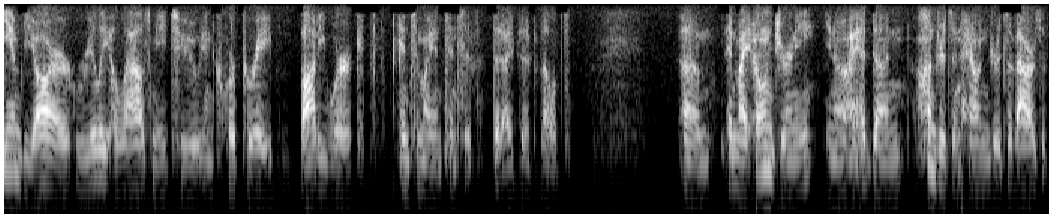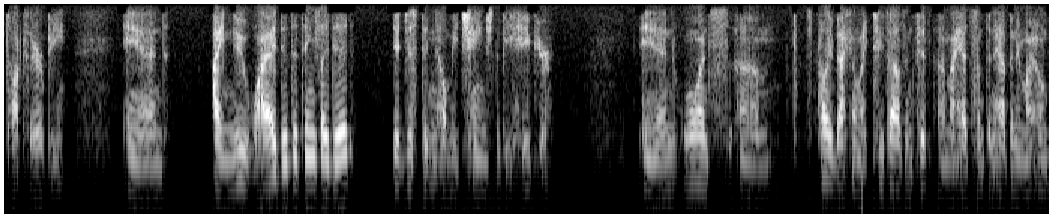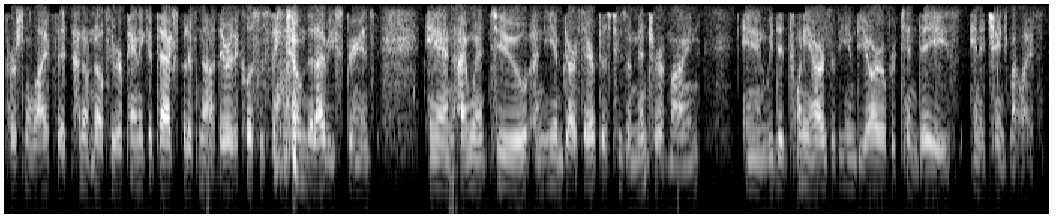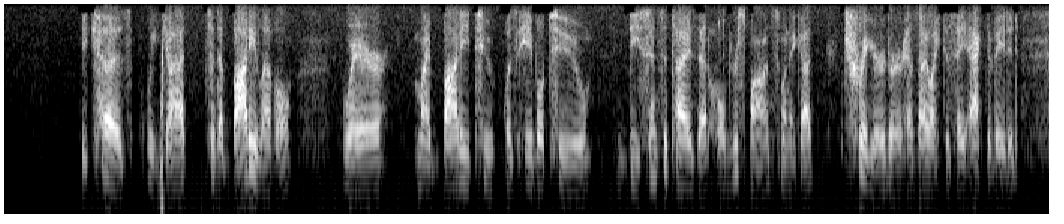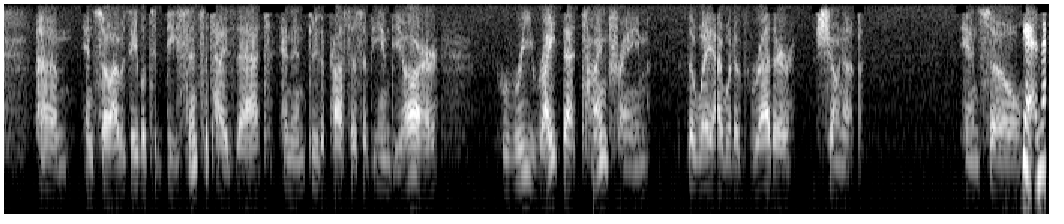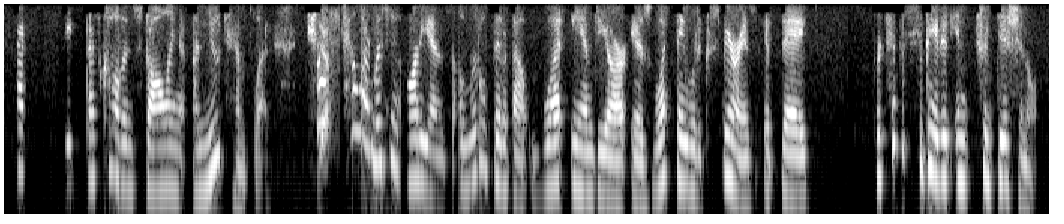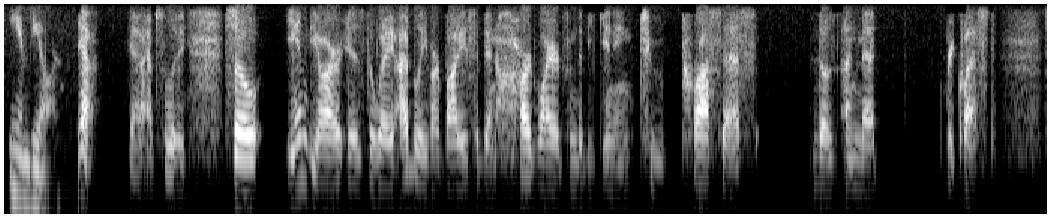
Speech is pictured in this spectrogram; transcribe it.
EMDR really allows me to incorporate body work into my intensive that I've developed. Um, in my own journey, you know, I had done hundreds and hundreds of hours of talk therapy, and I knew why I did the things I did. It just didn't help me change the behavior And once, um, probably back in like 2015, um, I had something happen in my own personal life that I don't know if they were panic attacks, but if not, they were the closest thing to them that I've experienced. And I went to an EMDR therapist who's a mentor of mine, and we did 20 hours of EMDR over 10 days, and it changed my life because we got to the body level where my body to, was able to desensitize that old response when it got triggered, or as I like to say, activated. Um, and so I was able to desensitize that, and then through the process of EMDR, rewrite that time frame the way I would have rather shown up. And so yeah, and that's that's called installing a new template. Tell, yes. tell our listening audience a little bit about what EMDR is, what they would experience if they participated in traditional EMDR. Yeah, yeah, absolutely. So EMDR is the way I believe our bodies have been hardwired from the beginning to process those unmet requests.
